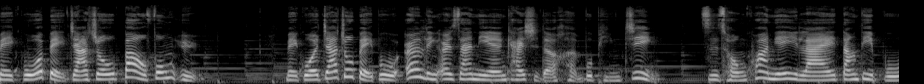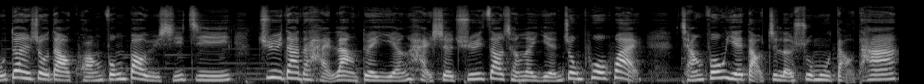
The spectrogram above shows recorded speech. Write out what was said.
美国北加州暴风雨。美国加州北部二零二三年开始的很不平静。自从跨年以来，当地不断受到狂风暴雨袭击，巨大的海浪对沿海社区造成了严重破坏，强风也导致了树木倒塌，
